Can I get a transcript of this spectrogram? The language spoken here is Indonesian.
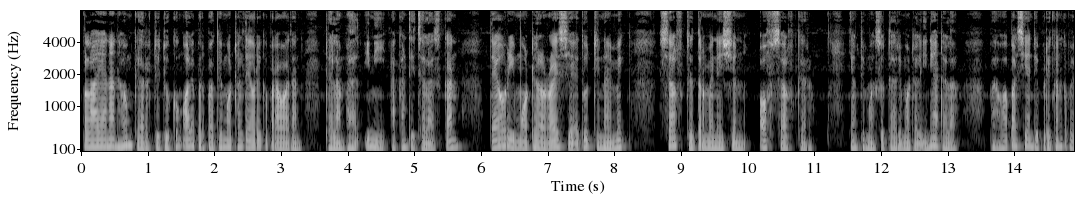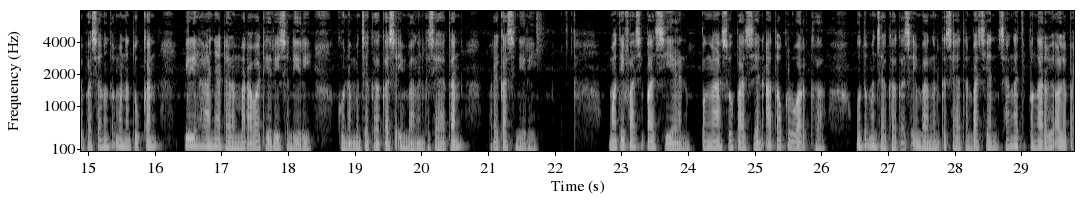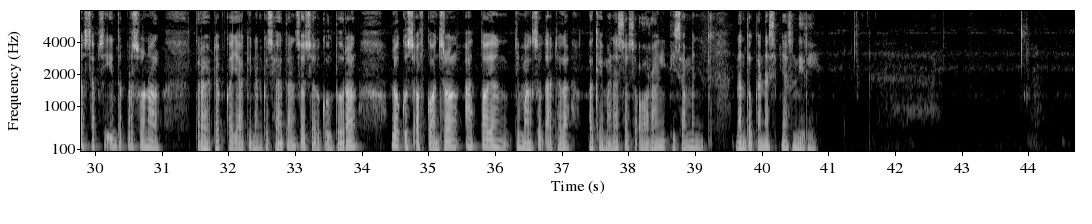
Pelayanan home care didukung oleh berbagai model teori keperawatan. Dalam hal ini akan dijelaskan teori model RISE yaitu Dynamic Self-Determination of Self-Care. Yang dimaksud dari model ini adalah bahwa pasien diberikan kebebasan untuk menentukan pilihannya dalam merawat diri sendiri guna menjaga keseimbangan kesehatan mereka sendiri. Motivasi pasien, pengasuh pasien, atau keluarga untuk menjaga keseimbangan kesehatan pasien sangat dipengaruhi oleh persepsi interpersonal terhadap keyakinan kesehatan sosial kultural, locus of control, atau yang dimaksud adalah bagaimana seseorang bisa menentukan nasibnya sendiri.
